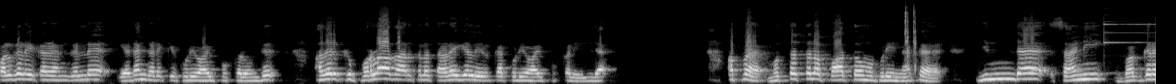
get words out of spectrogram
பல்கலைக்கழகங்களில் இடம் கிடைக்கக்கூடிய வாய்ப்புகள் உண்டு. அதற்கு பொருளாதாரத்தில் தடைகள் இருக்கக்கூடிய வாய்ப்புகள் இல்லை. அப்போ மொத்தத்தில் பார்த்தோம் அப்படின்னாக்க இந்த சனி வக்ர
